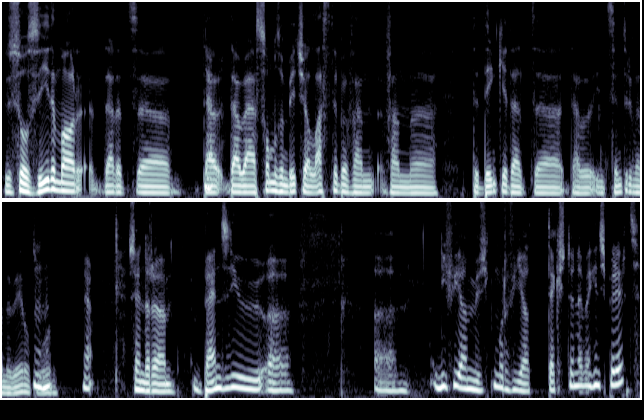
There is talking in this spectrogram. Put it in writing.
dus zo zie je maar dat, het, dat, Ja. dat wij soms een beetje last hebben van, van te denken dat, dat we in het centrum van de wereld Mhm. Zijn er ehm, bands die u eh, ehm, niet via muziek, maar via teksten hebben geïnspireerd?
